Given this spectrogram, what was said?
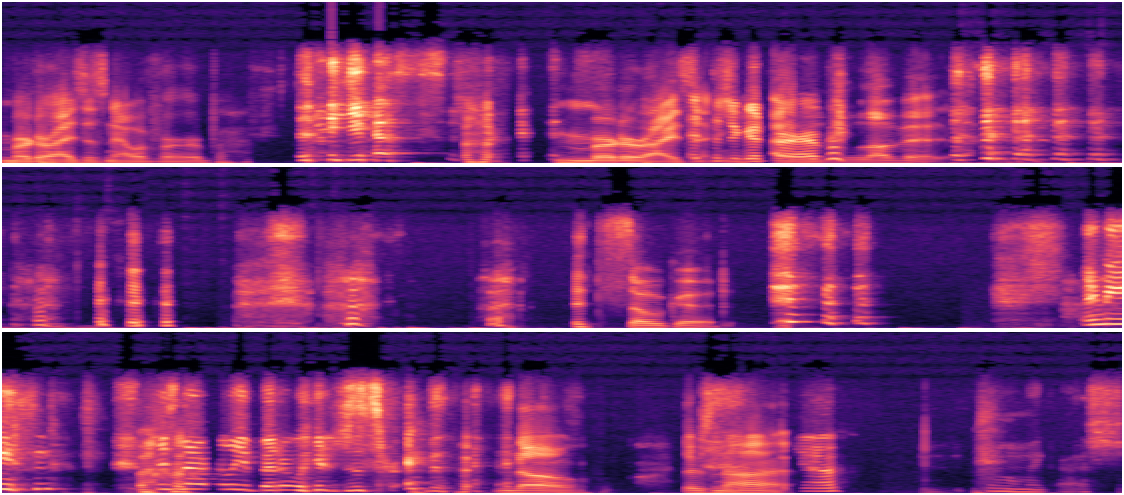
murderize is now a verb? yes. Murderizing. It's such a good I verb. love it. It's so good. I mean, there's not really a better way to describe that. No, there's not. Yeah. Oh my gosh.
